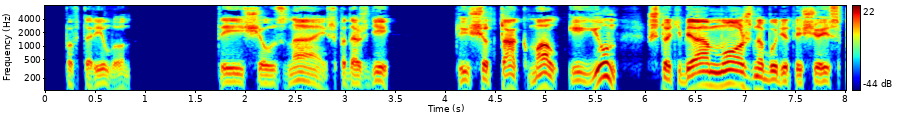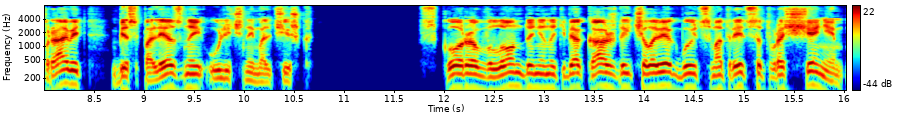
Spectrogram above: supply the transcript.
— повторил он. Ты еще узнаешь, подожди. Ты еще так мал и юн, что тебя можно будет еще исправить, бесполезный уличный мальчишка. Скоро в Лондоне на тебя каждый человек будет смотреть с отвращением.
